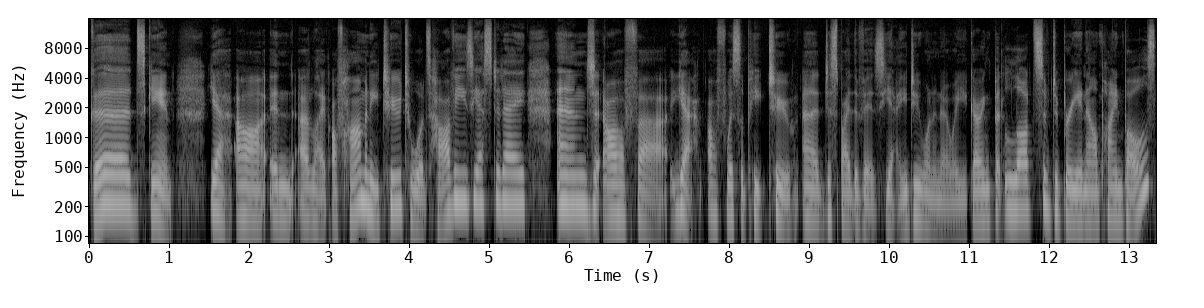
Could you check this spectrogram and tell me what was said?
good skin. Yeah, uh, and uh, like off Harmony too towards Harvey's yesterday and off, uh, yeah, off Whistler Peak too, uh, despite the viz. Yeah, you do want to know where you're going, but lots of debris in alpine bowls,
